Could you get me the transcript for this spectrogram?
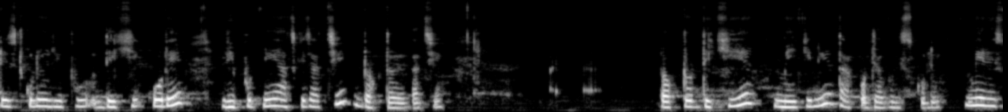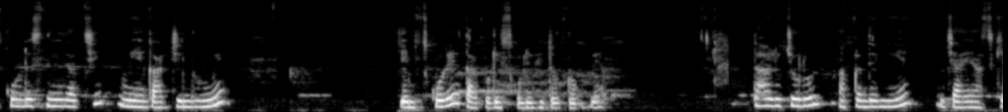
টেস্টগুলি রিপোর্ট দেখি করে রিপোর্ট নিয়ে আজকে যাচ্ছি ডক্টরের কাছে। ডক্টর দেখিয়ে, মেয়েকে নিয়ে তারপর যাব স্কুলে। মেয়ের স্কুল ড্রেস নিয়ে যাচ্ছি। মেয়ে গার্জেন রুমে চেঞ্জ করে তারপর স্কুলের ভিতর ঢুকবে। তাহলে চলুন আপনাদের নিয়ে যাই আজকে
